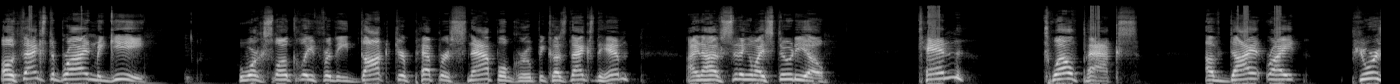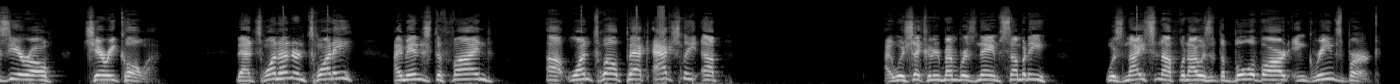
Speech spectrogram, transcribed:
Oh, thanks to Brian McGee, who works locally for the Dr. Pepper Snapple Group, because thanks to him, I now have sitting in my studio 10 12 packs of Diet Right Pure Zero Cherry Cola. That's 120. I managed to find uh, one 12 pack. Actually, uh, I wish I could remember his name. Somebody was nice enough when I was at the Boulevard in Greensburg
